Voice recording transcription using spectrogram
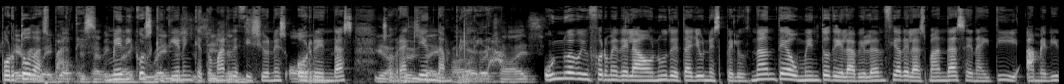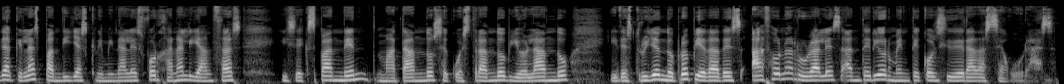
por todas partes. Médicos que tienen que tomar decisiones horrendas sobre a quién dan prioridad. Un nuevo informe de la ONU detalla un espeluznante aumento de la violencia de las bandas en Haití a medida que las pandillas criminales forjan alianzas y se expanden matando, secuestrando, violando y destruyendo propiedades a zonas rurales anteriormente consideradas seguras.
